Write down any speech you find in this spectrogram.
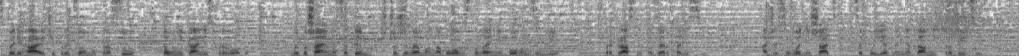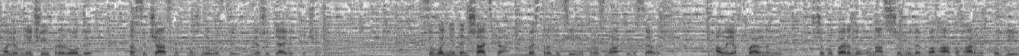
зберігаючи при цьому красу та унікальність природи. Ми пишаємося тим, що живемо на благословенній Богом землі, прекрасних озер та лісів. Адже сьогодні Шацьк – це поєднання давніх традицій, мальовничої природи та сучасних можливостей для життя і відпочинку. Сьогодні День Шацька без традиційних розваг і веселищів. Але я впевнений, що попереду у нас ще буде багато гарних подій,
